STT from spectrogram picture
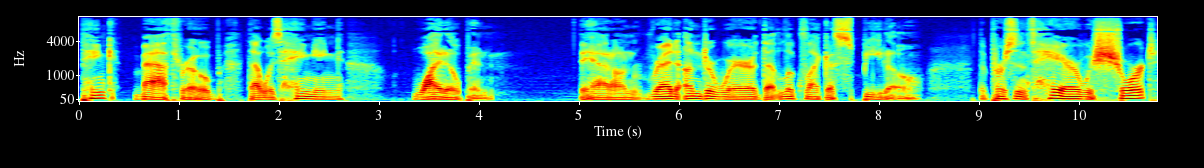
pink bathrobe that was hanging wide open. They had on red underwear that looked like a Speedo. The person's hair was short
